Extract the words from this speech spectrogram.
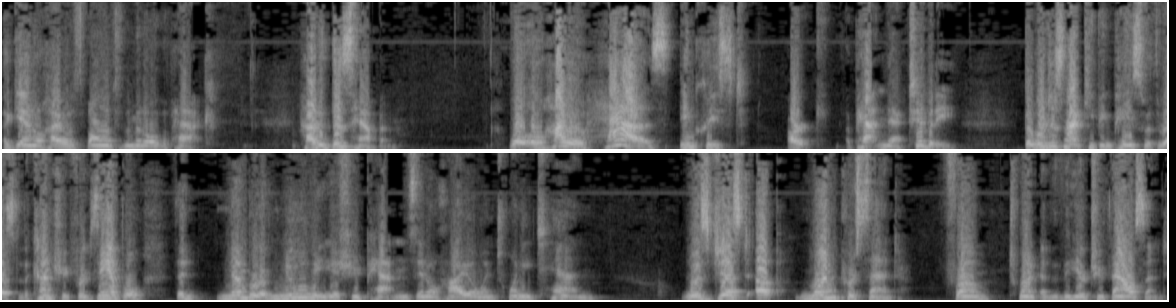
again, Ohio has fallen to the middle of the pack. How did this happen? Well, Ohio has increased our patent activity, but we're just not keeping pace with the rest of the country. For example, the number of newly issued patents in Ohio in 2010 was just up 1% from 20, uh, the year 2000.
